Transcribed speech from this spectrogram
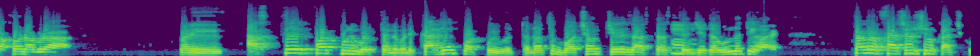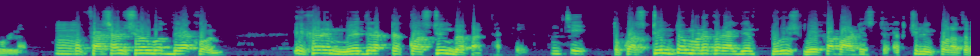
তখন আমরা মানে আস্তে পট পরিবর্তনে মানে কাজের পট পরিবর্তন অর্থাৎ বছর চেঞ্জ আস্তে আস্তে যেটা উন্নতি হয় তো আমরা ফ্যাশন শোর কাজ করলাম। ফ্যাশন শোর মধ্যে এখন এখানে মেয়েদের একটা কস্টিউম ব্যাপার থাকে। তো কস্টিউমটা মনে করে একজন পুরুষ মেকআপ আর্টিস্ট অ্যাকচুয়ালি পরাতে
